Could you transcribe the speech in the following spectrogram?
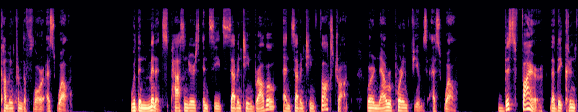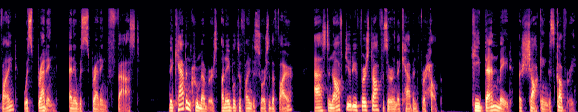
coming from the floor as well. Within minutes, passengers in seats 17 Bravo and 17 Foxtrot were now reporting fumes as well. This fire that they couldn't find was spreading, and it was spreading fast. The cabin crew members, unable to find the source of the fire, asked an off duty first officer in the cabin for help. He then made a shocking discovery.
